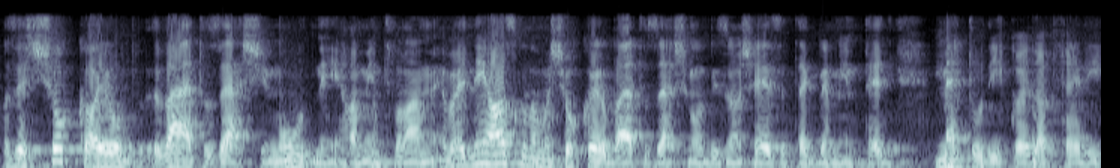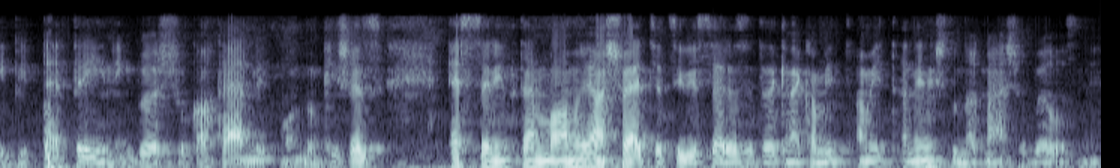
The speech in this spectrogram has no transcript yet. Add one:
az egy sokkal jobb változási mód néha, mint valami, vagy néha azt gondolom, hogy sokkal jobb változási mód bizonyos helyzetekben, mint egy metodikailag felépített tréning, workshop, akármit mondunk, és ez, ez szerintem valami olyan sajátja civil szervezeteknek, amit, amit nem is tudnak mások behozni.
